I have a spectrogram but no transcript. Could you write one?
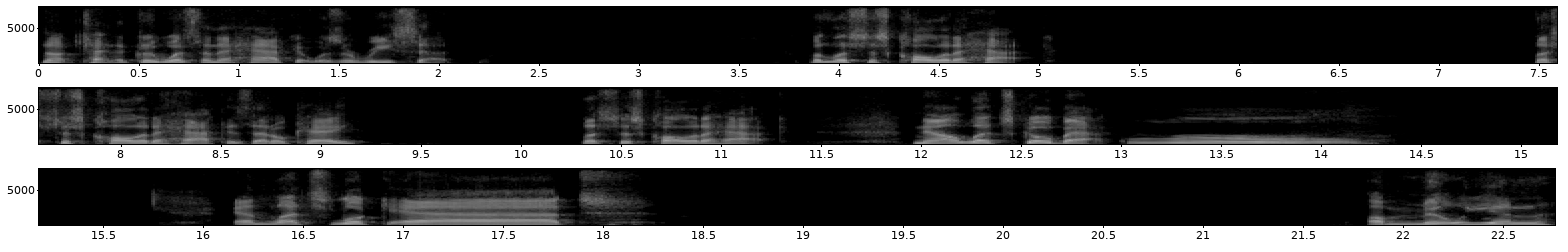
Now, technically wasn't a hack, it was a reset. But let's just call it a hack. Let's just call it a hack. Is that okay? Let's just call it a hack. Now let's go back. And let's look at a million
